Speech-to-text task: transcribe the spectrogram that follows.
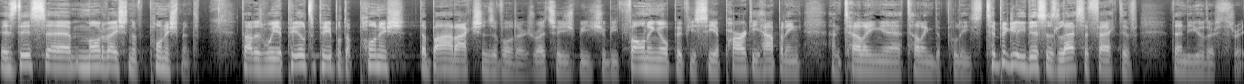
is this uh, motivation of punishment. That is, we appeal to people to punish the bad actions of others, right? So you should be, should be phoning up if you see a party happening and telling, uh, telling the police. Typically, this is less effective than the other three.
